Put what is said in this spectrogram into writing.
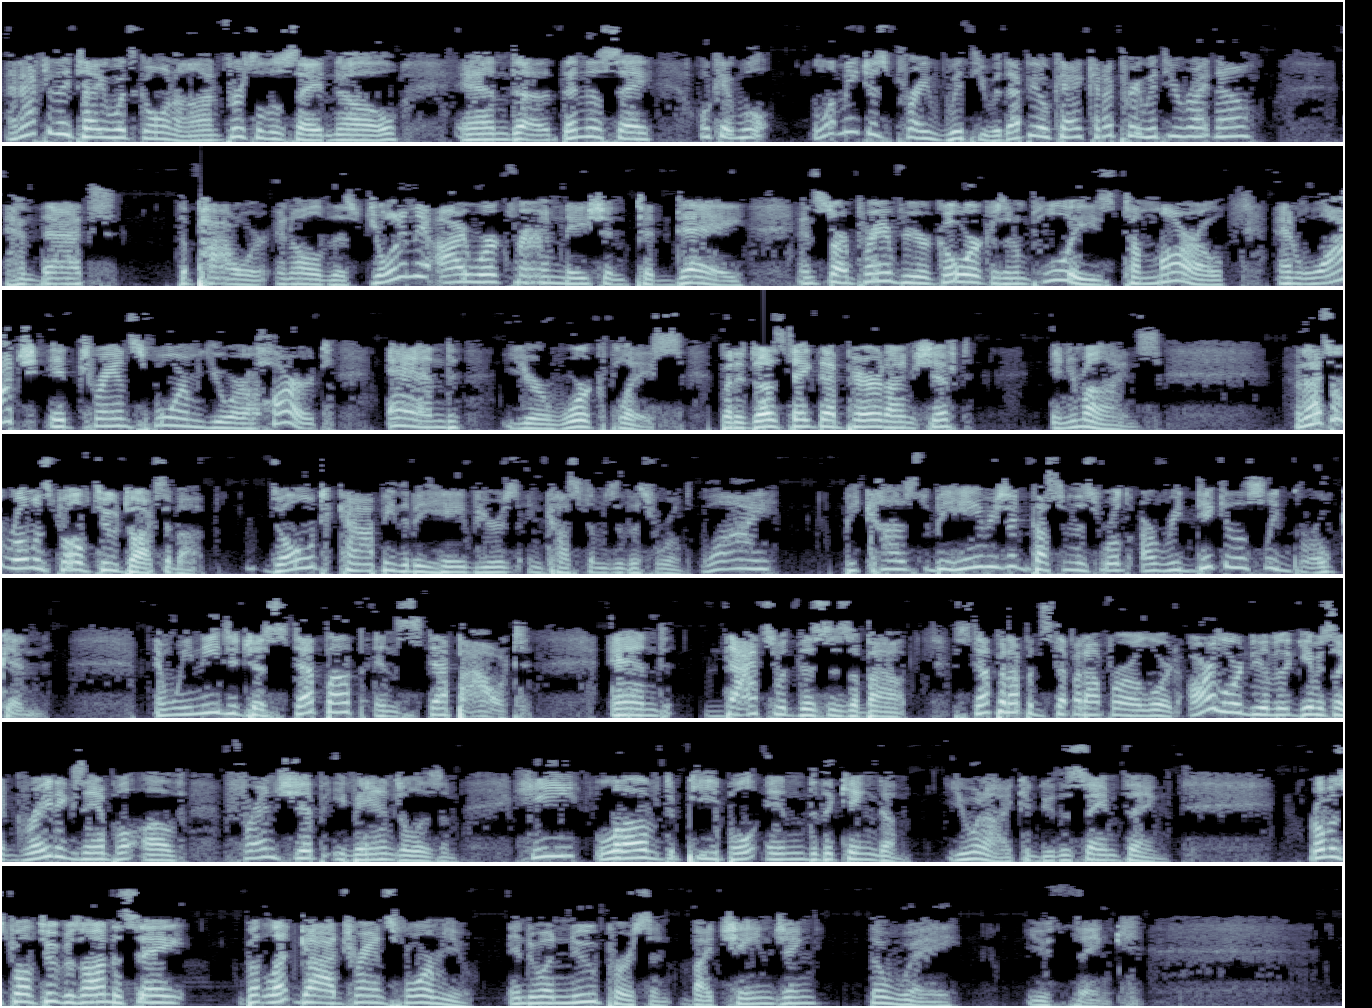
And after they tell you what's going on, first they'll say no, and uh, then they'll say, okay, well, let me just pray with you. Would that be okay? Can I pray with you right now? And that's the power in all of this. Join the I Work for Him Nation today and start praying for your coworkers and employees tomorrow and watch it transform your heart and your workplace. But it does take that paradigm shift in your minds. And that's what Romans 12:2 talks about. Don't copy the behaviors and customs of this world. Why? Because the behaviors and customs of this world are ridiculously broken. And we need to just step up and step out. And that's what this is about. Step it up and step it out for our Lord. Our Lord gave us a great example of friendship evangelism. He loved people into the kingdom. You and I can do the same thing. Romans 12:2 goes on to say, "But let God transform you into a new person by changing the way you think.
